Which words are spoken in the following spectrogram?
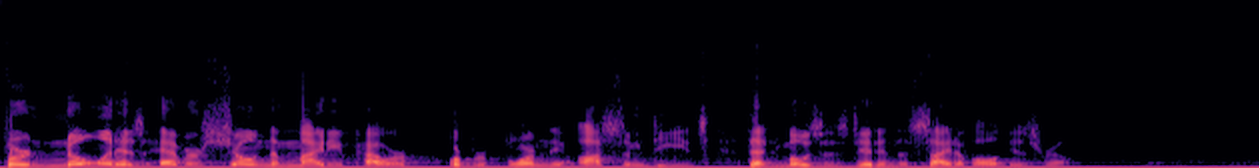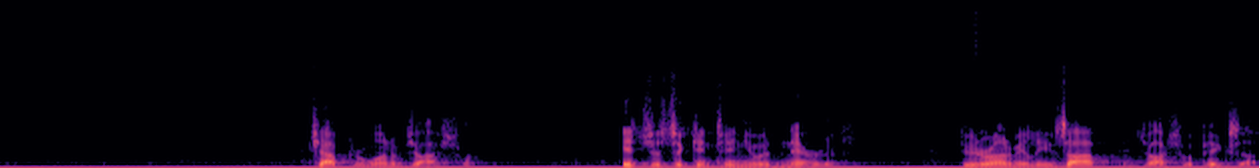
For no one has ever shown the mighty power or performed the awesome deeds that Moses did in the sight of all Israel. chapter 1 of Joshua. It's just a continuous narrative. Deuteronomy leaves off and Joshua picks up.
